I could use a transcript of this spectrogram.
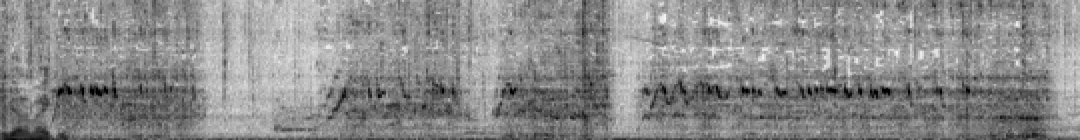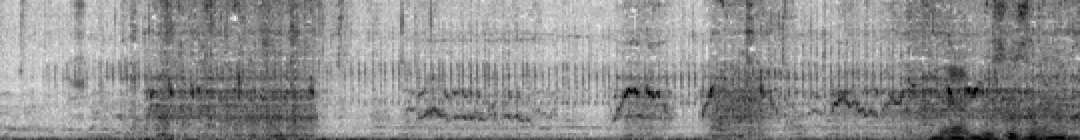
We gotta make it. Man, this is lame.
